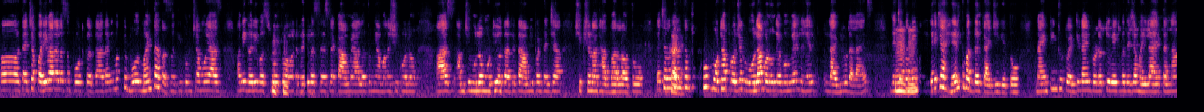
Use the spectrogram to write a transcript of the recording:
त्यांच्या परिवाराला सपोर्ट करतात आणि मग ते म्हणतात असं की तुमच्यामुळे आज आम्ही घरी बसलो होतो आम्हाला घरी बसल्या बसल्या काम मिळालं तुम्ही आम्हाला शिकवलं आज आमची मुलं मोठी होतात तर आम्ही पण त्यांच्या शिक्षणात हातभार लावतो त्याच्यानंतर. आमचा खूप मोठा प्रोजेक्ट ओला म्हणून आहे वुमेन हेल्थ लाईव्हलीहूड अलायन्स ज्याच्यात आम्ही. महिलेच्या हेल्थबद्दल काळजी घेतो nineteen to twenty nine productive एजमध्ये ज्या महिला आहेत त्यांना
